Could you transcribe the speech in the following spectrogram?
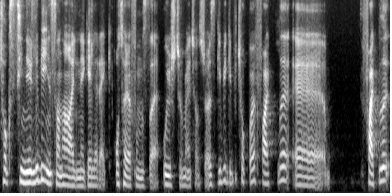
çok sinirli bir insan haline gelerek o tarafımızı uyuşturmaya çalışıyoruz gibi gibi çok böyle farklı e, farklı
